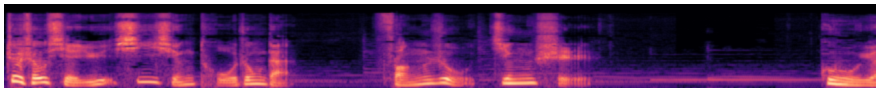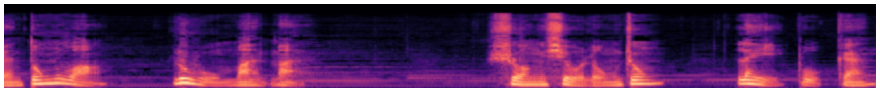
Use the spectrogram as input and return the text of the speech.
这首写于西行途中的《逢入京使》。故园东望，路漫漫。双袖龙钟，泪不干。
